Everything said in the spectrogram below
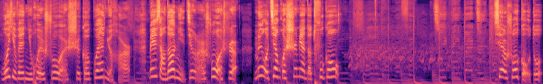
我以为你会说我是个乖女孩儿，没想到你竟然说我是没有见过世面的秃狗。现在说狗都。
